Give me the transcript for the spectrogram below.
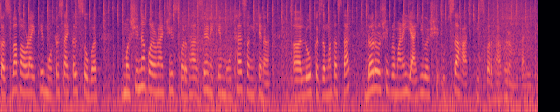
कसबा पावडा इथे मोटरसायकल सोबत मशीनना पळवण्याची स्पर्धा असते आणि इथे मोठ्या संख्येनं लोक जमत असतात. दरवर्षीप्रमाणे याही वर्षी उत्साहात ही स्पर्धा भरवण्यात आली होती.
